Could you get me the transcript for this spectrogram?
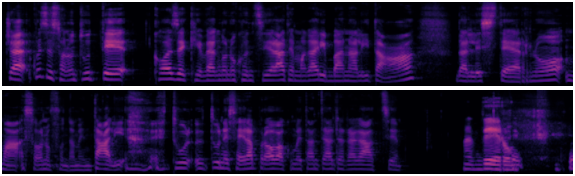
cioè queste sono tutte cose che vengono considerate magari banalità dall'esterno, ma sono fondamentali. Tu, tu ne sei la prova come tante altre ragazze. È vero. Sì, sì.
